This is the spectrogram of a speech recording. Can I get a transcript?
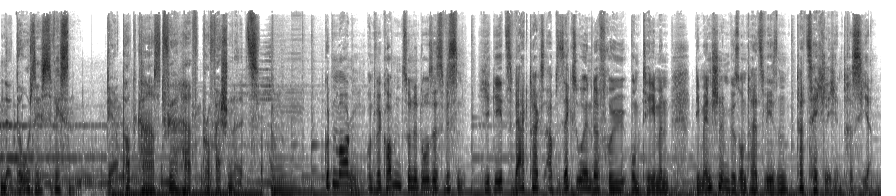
Ne Dosis Wissen, der Podcast für Health Professionals. Guten Morgen und willkommen zu Ne Dosis Wissen. Hier geht's werktags ab 6 Uhr in der Früh um Themen, die Menschen im Gesundheitswesen tatsächlich interessieren.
